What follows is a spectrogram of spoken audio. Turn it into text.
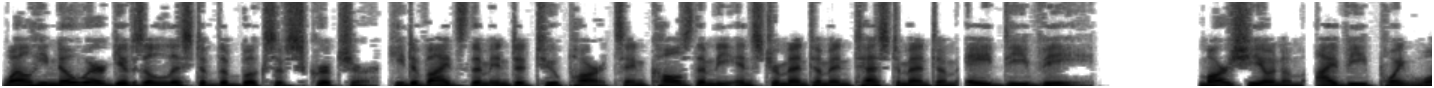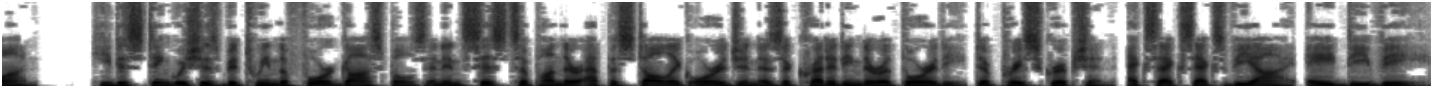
While he nowhere gives a list of the books of Scripture, he divides them into two parts and calls them the Instrumentum and Testamentum ADV. Marcionum, IV.1. He distinguishes between the four Gospels and insists upon their apostolic origin as accrediting their authority de prescription, XXXVI, ADV.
